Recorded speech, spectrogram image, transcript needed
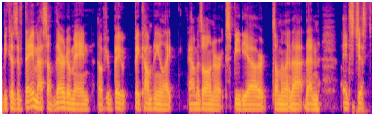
because if they mess up their domain, if you're big big company like Amazon or Expedia or something like that, then it's just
